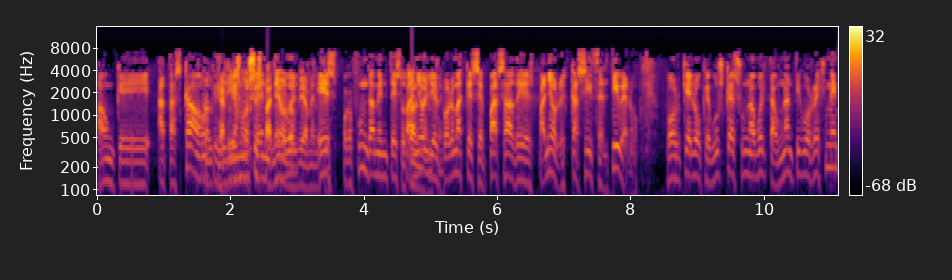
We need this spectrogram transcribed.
aunque atascado, el carlismo es español, obviamente. es profundamente español y el problema es que se pasa de español, es casi celtíbero porque lo que busca es una vuelta a un antiguo régimen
